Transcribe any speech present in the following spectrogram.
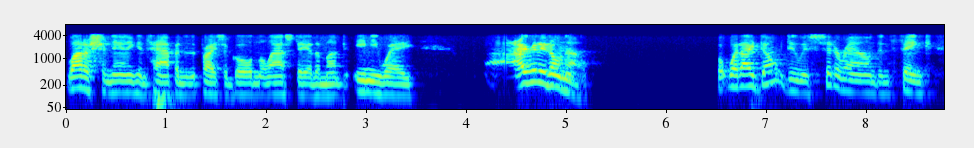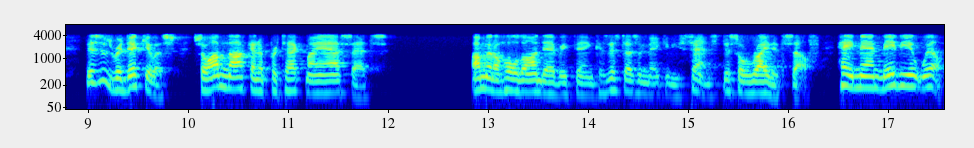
A lot of shenanigans happen in the price of gold in the last day of the month anyway. I really don't know. But what I don't do is sit around and think, this is ridiculous, so I'm not going to protect my assets. I'm going to hold on to everything because this doesn't make any sense. This will right itself. Hey, man, maybe it will.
